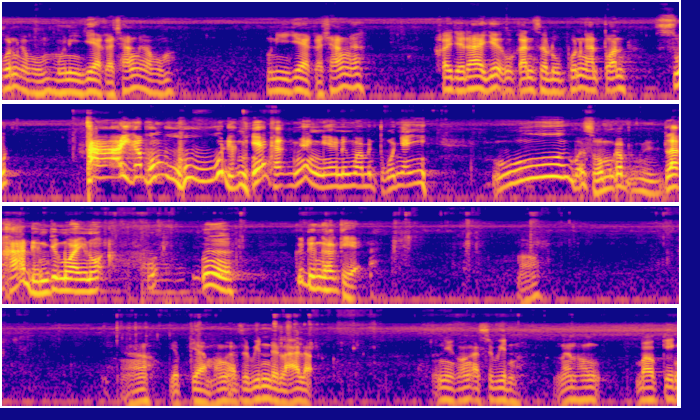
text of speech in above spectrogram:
คนครับผมมือนี้แยกกับช้างครับผมมือนี้แยกกับช้างนะใครจะได้เยอะกว่ากันสรุปผลงานตอนสุดท้ายครับผมโอ้โหดึงแหกขักแง่งแง่นึงมาเป็นตัวใหญ่โอ้ยผสมกับราคาดึงจังหน่อยเนาะเออก็ดึงคาเกะเนาะเอาเก็บแก้มของอัศวินได้หลายแล้วนนี้ของอัศวิน นั้นของ เบาเก่ง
